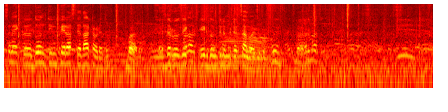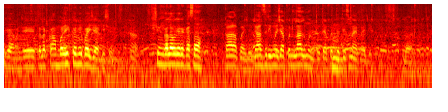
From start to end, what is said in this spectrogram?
असं नाही एक दोन तीन फेर असतात आठवड्यातून. बरं. आणि दररोज एक एक दोन किलोमीटर चालवायचं फक्त. ठीक आहे म्हणजे त्याला कांबळही कमी पाहिजे अतिशय. हां. शिंगाला वगैरे कसा? काळा पाहिजे. गाजरी म्हणजे आपण लाल म्हणतो त्या पद्धतीच नाही पाहिजे. बरं.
